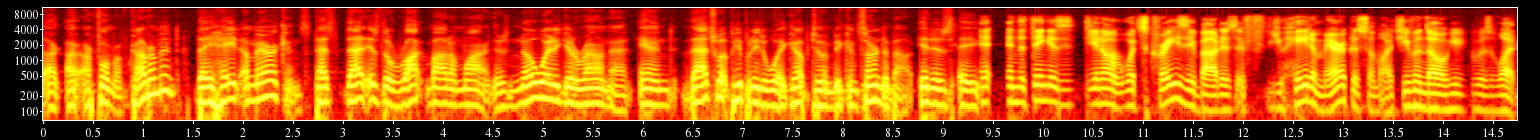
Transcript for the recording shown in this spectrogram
our, our, form of government. They hate Americans. That's that is the rock bottom line. There's no way to get around that, and that's what people need to wake up to and be concerned about. It is a. And, and the thing is, you know, what's crazy about is if you hate America so much, even though he was what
